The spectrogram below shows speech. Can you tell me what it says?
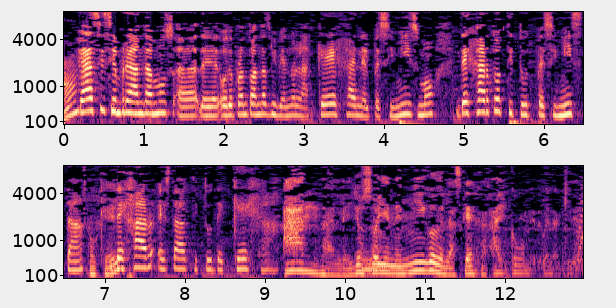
¿no? Casi siempre andamos, ah, de- o de pronto andas viviendo en la queja, en el pesimismo, dejar tu actitud pesimista, dejar esta actitud de queja. Ándale, yo soy enemigo de las quejas. Ay, cómo me duele aquí. dentro.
